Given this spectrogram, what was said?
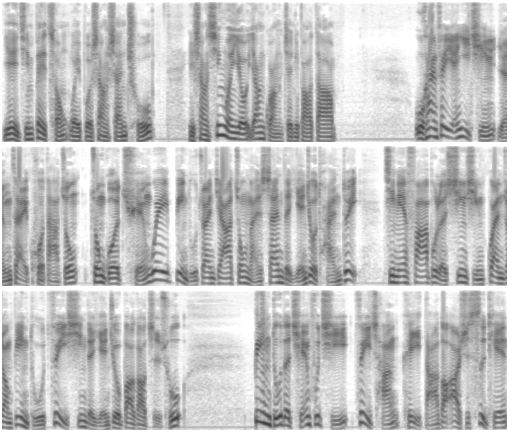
也已经被从微博上删除。以上新闻由央广整理报道。武汉肺炎疫情仍在扩大中，中国权威病毒专家钟南山的研究团队今年发布了新型冠状病毒最新的研究报告，指出病毒的潜伏期最长可以达到二十四天，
